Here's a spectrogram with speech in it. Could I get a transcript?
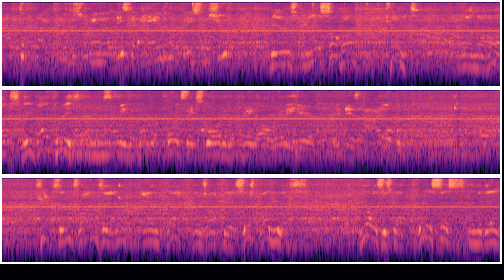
have to fight through the screen and at least get a hand in the face of the shooter. Here's Ilyasova. Count. And the Hawks lead by three. I mean, the number of points they've scored in the paint already here is eye-opening. Jackson drives in, and that comes off the assist by Ulis. Ulis has got three assists in the game.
